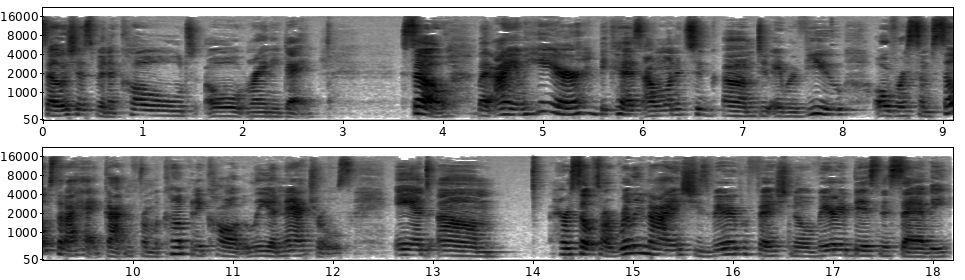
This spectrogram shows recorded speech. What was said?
So it's just been a cold, old, rainy day. So, but I am here because I wanted to um, do a review over some soaps that I had gotten from a company called Lia Naturals. And um, her soaps are really nice. She's very professional, very business savvy.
